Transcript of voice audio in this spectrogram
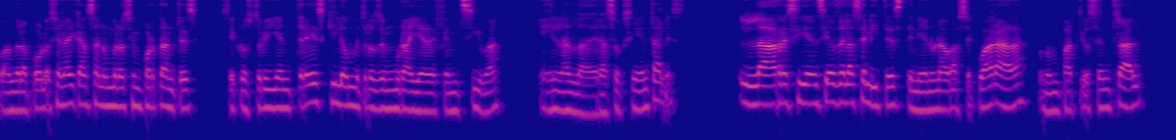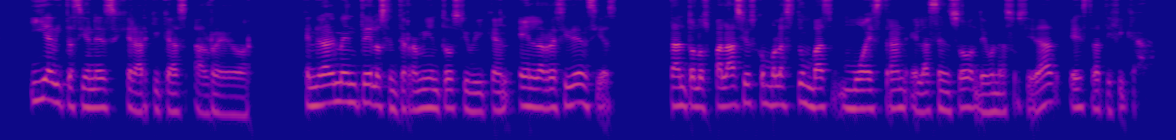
Cuando la población alcanza números importantes, se construyen 3 kilómetros de muralla defensiva en las laderas occidentales. Las residencias de las élites tenían una base cuadrada, con un patio central y habitaciones jerárquicas alrededor. Generalmente los enterramientos se ubican en las residencias. Tanto los palacios como las tumbas muestran el ascenso de una sociedad estratificada.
